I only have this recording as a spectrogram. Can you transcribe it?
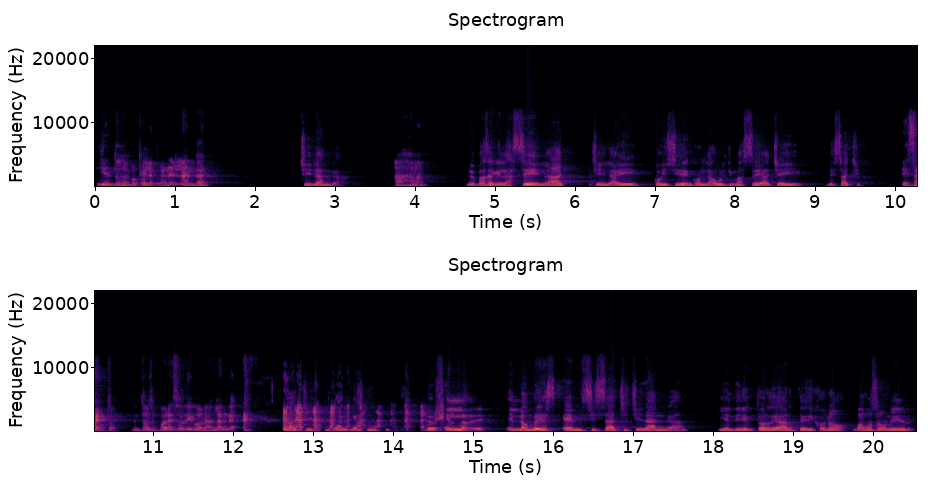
¿Y entonces por qué le ponen langa? Chilanga. Ajá. Lo que pasa es que la C, la H y la I coinciden con la última CHI de Sachi. Exacto. Entonces por eso digo la langa. Sachi Chilanga. El, el nombre es MC Sachi Chilanga y el director de arte dijo, no, vamos a unir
